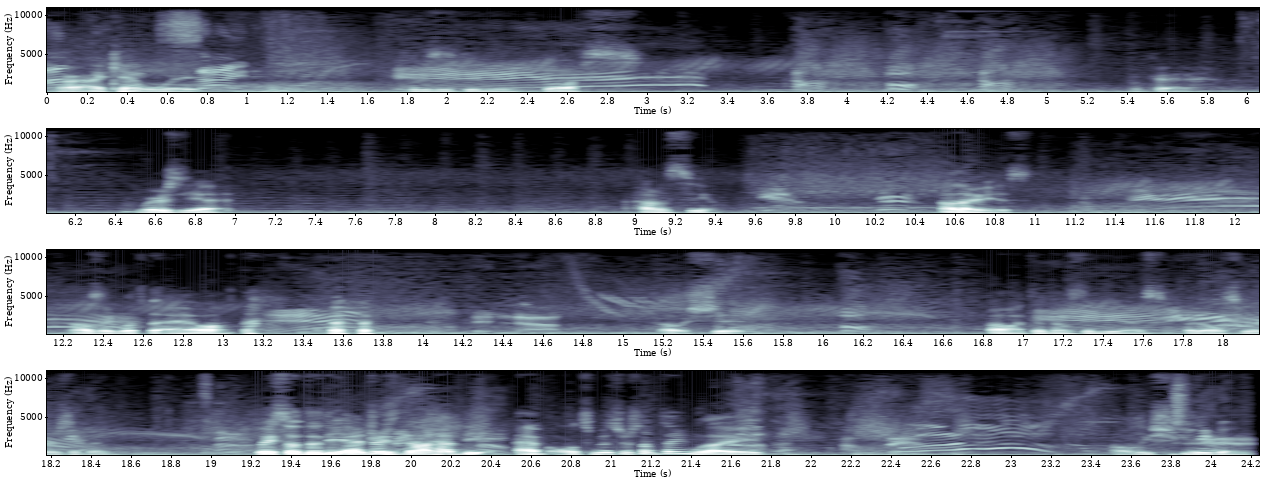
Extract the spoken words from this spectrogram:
Alright, I can't wait. What does this give me? Buffs? Okay. Where's he at? I don't see him. Oh, there he is. I was like, what the hell? Oh shit. Oh, I thought that was gonna be an ultimate or something. Wait, so do the androids not have the have ultimates or something? Like, oh, he's moving.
